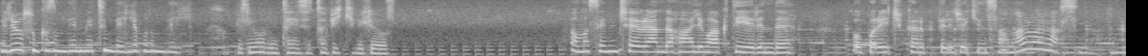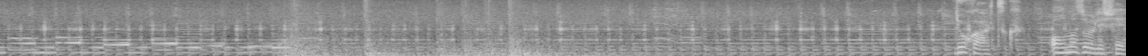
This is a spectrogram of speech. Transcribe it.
biliyorsun kızım benim etim belli bunun belli. Biliyorum teyze, tabii ki biliyorum. Ama senin çevrende hali vakti yerinde o parayı çıkarıp verecek insanlar var aslında. Yok artık. Olmaz öyle şey.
